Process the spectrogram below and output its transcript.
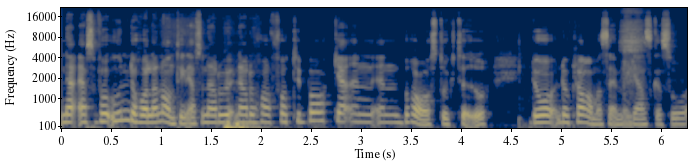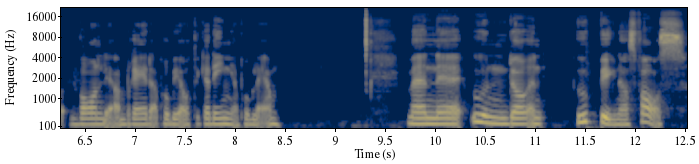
när, alltså för att underhålla någonting, alltså när du, när du har fått tillbaka en, en bra struktur, då, då klarar man sig med ganska så vanliga breda probiotika, det är inga problem. Men eh, under en uppbyggnadsfas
